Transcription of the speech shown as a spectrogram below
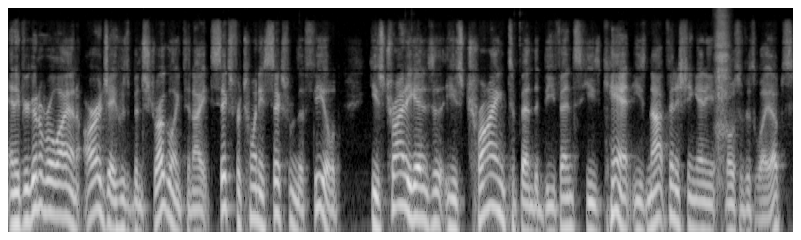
And if you're going to rely on RJ, who's been struggling tonight, six for 26 from the field, he's trying to get into, he's trying to bend the defense. He can't. He's not finishing any, most of his layups.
